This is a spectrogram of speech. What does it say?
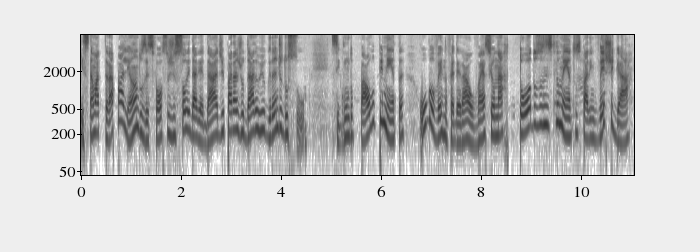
estão atrapalhando os esforços de solidariedade para ajudar o Rio Grande do Sul. Segundo Paulo Pimenta, o governo federal vai acionar todos os instrumentos para investigar,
